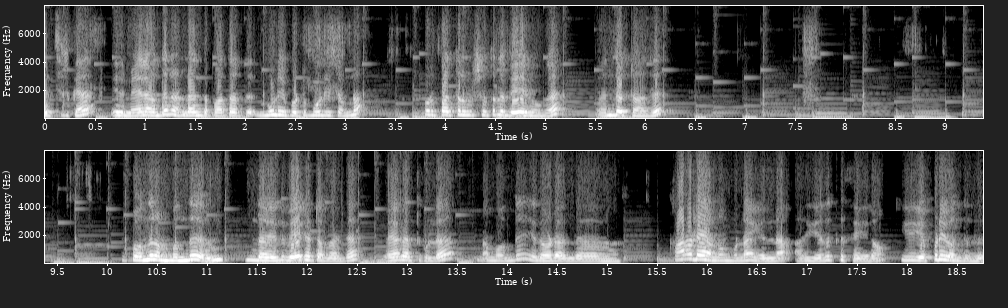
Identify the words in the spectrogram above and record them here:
வச்சிருக்கேன். இது மேலே வந்து நல்லா இந்த பாத்திரத்தை மூடி போட்டு மூடிட்டோம்னா ஒரு பத்து நிமிஷத்துல வேகுங்க. வெந்துட்டோம் அது இப்போ வந்து நம்ம வந்து இந்த இது வேகட்டம் வேண்ட வேகத்துக்குள்ள நம்ம வந்து இதோட அந்த காரடைய நோம்புனா என்ன? அது எதுக்கு செய்கிறோம் இது எப்படி வந்தது?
